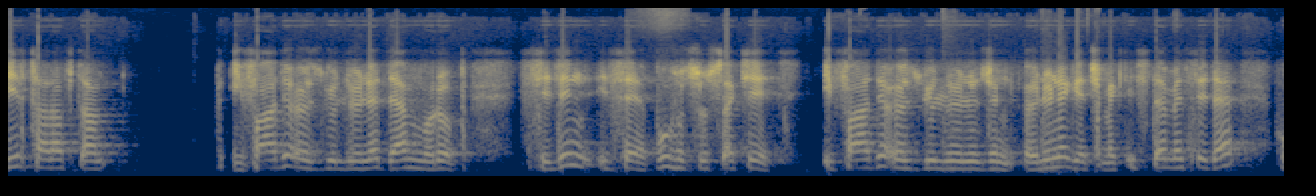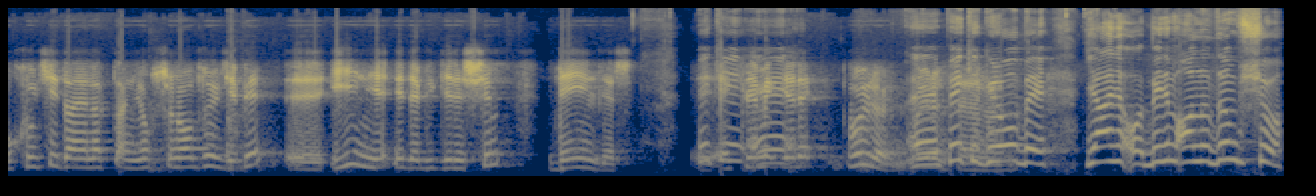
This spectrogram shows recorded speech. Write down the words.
bir taraftan ifade özgürlüğüne dem vurup sizin ise bu husustaki ifade özgürlüğünüzün önüne geçmek istemesi de hukuki dayanaktan yoksun olduğu gibi e, iyi niyetli de bir girişim değildir. E, Peki, Eklemek e, gerek. Buyurun. Buyurun peki. Gürol Bey yani o, benim anladığım şu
